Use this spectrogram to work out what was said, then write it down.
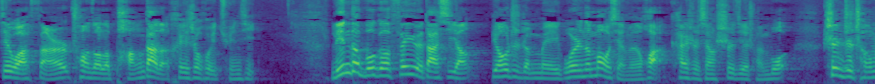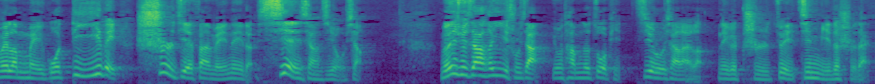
结果啊反而创造了庞大的黑社会群体。林德伯格飞越大西洋，标志着美国人的冒险文化开始向世界传播，甚至成为了美国第一位世界范围内的现象级偶像。文学家和艺术家用他们的作品记录下来了那个纸醉金迷的时代。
